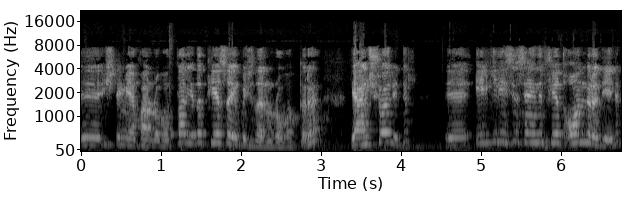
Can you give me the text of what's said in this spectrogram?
e, işlemi yapan robotlar ya da piyasa yapıcıların robotları. Yani şöyledir. E, ilgili hisse fiyatı 10 lira diyelim.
